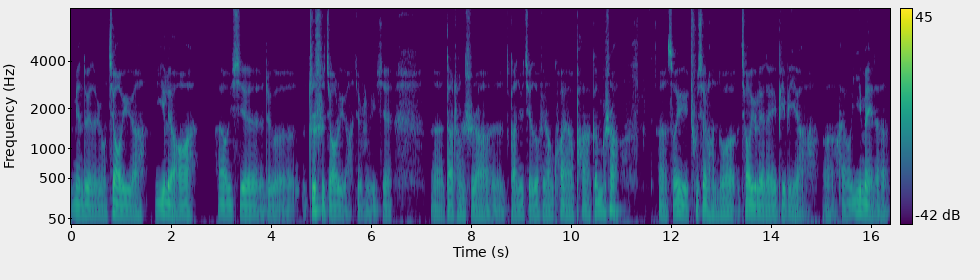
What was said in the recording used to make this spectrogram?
面对的这种教育啊、医疗啊，还有一些这个知识焦虑啊，就是一些呃大城市啊，感觉节奏非常快啊，怕跟不上，嗯，所以出现了很多教育类的 APP 啊，呃，还有医美的、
